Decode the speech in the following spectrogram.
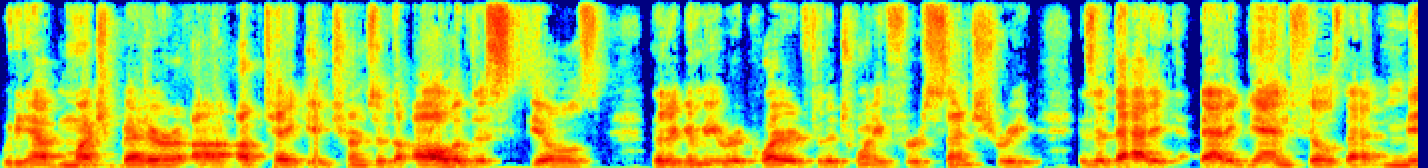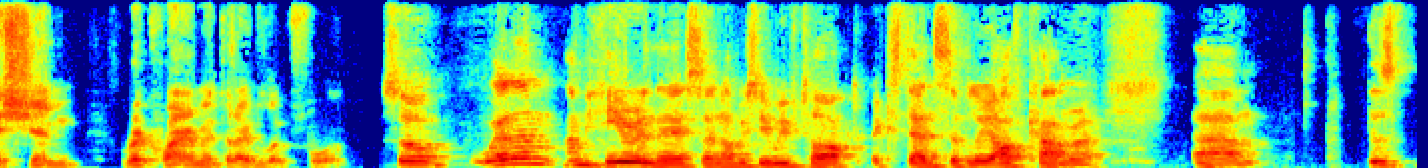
We'd have much better uh, uptake in terms of the, all of the skills that are going to be required for the 21st century. Is that that, that again fills that mission requirement that I've looked for. So when I'm, I'm hearing this, and obviously we've talked extensively off camera, um, there's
